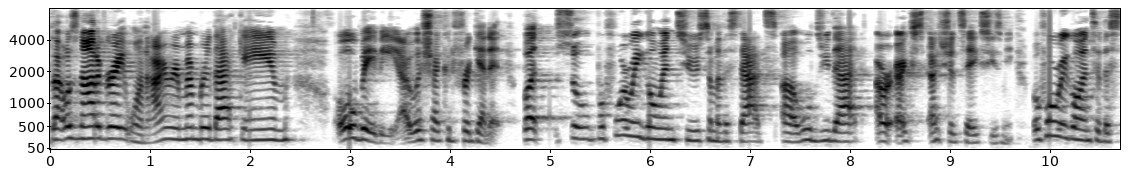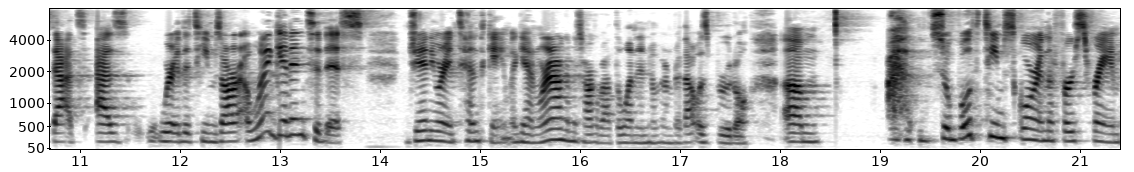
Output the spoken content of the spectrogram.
That was not a great one. I remember that game. Oh, baby, I wish I could forget it. But so before we go into some of the stats, uh, we'll do that, or I should say, excuse me, before we go into the stats as where the teams are, I want to get into this January 10th game. Again, we're not going to talk about the one in November. That was brutal. Um, so both teams score in the first frame.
